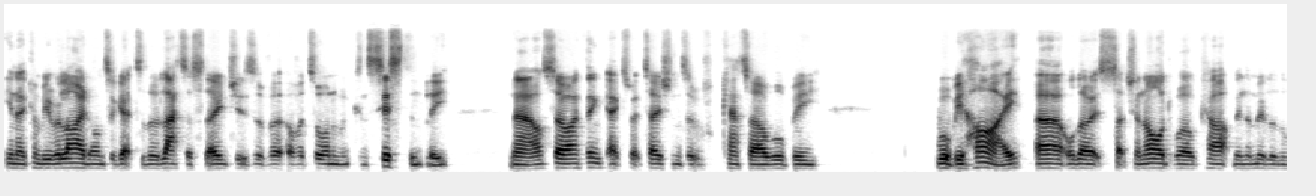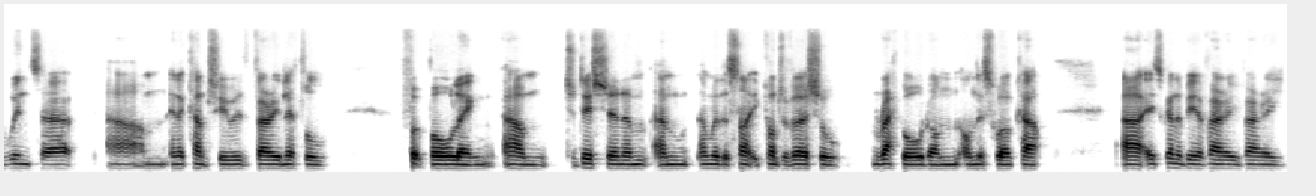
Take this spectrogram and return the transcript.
You know, can be relied on to get to the latter stages of a, of a tournament consistently now. So I think expectations of Qatar will be will be high, uh, although it's such an odd World Cup in the middle of the winter um, in a country with very little footballing um, tradition and, and, and with a slightly controversial record on, on this World Cup. Uh, it's going to be a very, very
